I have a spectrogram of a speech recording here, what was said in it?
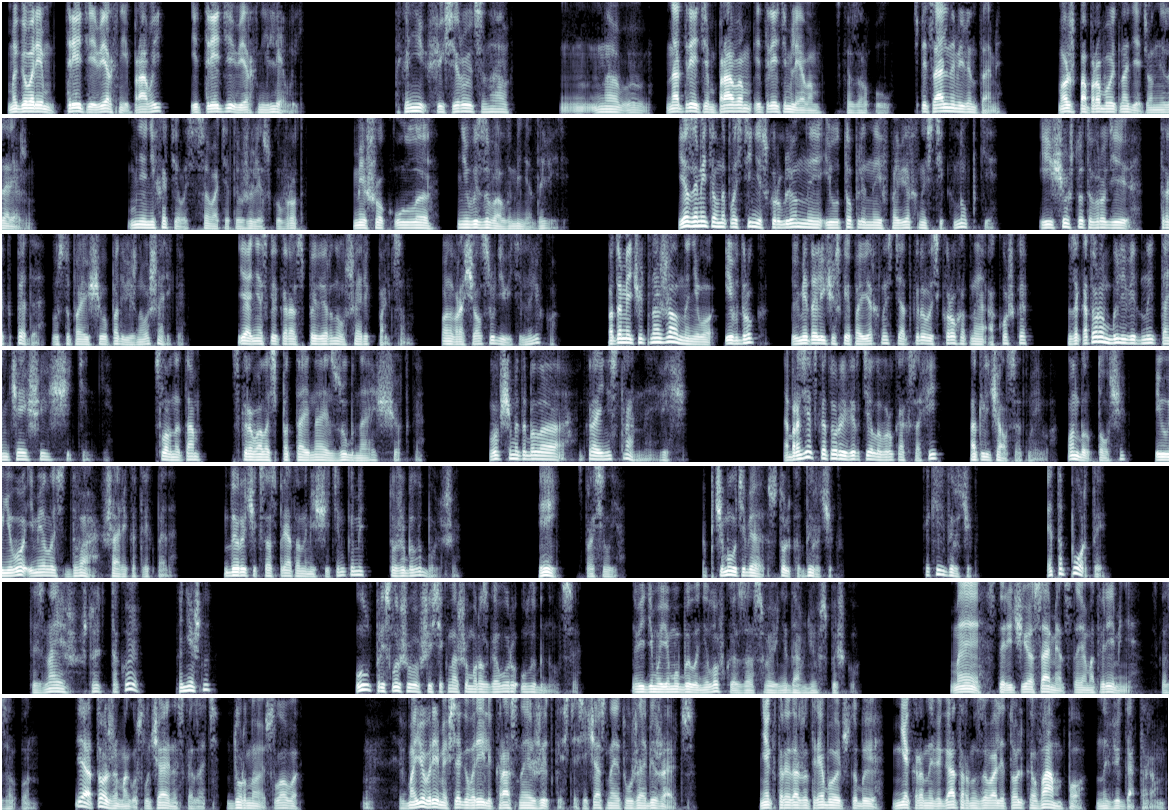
Мы говорим третий верхний правый и третий верхний левый. Так они фиксируются на... на... на третьем правом и третьем левом, — сказал Ул. Специальными винтами. Можешь попробовать надеть, он не заряжен. Мне не хотелось совать эту железку в рот, Мешок Улла не вызывал у меня доверия. Я заметил на пластине скругленные и утопленные в поверхности кнопки и еще что-то вроде трекпеда, выступающего подвижного шарика. Я несколько раз повернул шарик пальцем. Он вращался удивительно легко. Потом я чуть нажал на него, и вдруг в металлической поверхности открылось крохотное окошко, за которым были видны тончайшие щетинки. Словно там скрывалась потайная зубная щетка. В общем, это была крайне странная вещь. Образец, который вертела в руках Софи, отличался от моего. Он был толще, и у него имелось два шарика трекпеда. Дырочек со спрятанными щетинками тоже было больше. — Эй, — спросил я, — а почему у тебя столько дырочек? — Каких дырочек? — Это порты. — Ты знаешь, что это такое? — Конечно. Ул, прислушивавшийся к нашему разговору, улыбнулся. Видимо, ему было неловко за свою недавнюю вспышку. — Мы, старичье, сами отстаем от времени, — сказал он. — Я тоже могу случайно сказать дурное слово. В мое время все говорили «красная жидкость», а сейчас на это уже обижаются. Некоторые даже требуют, чтобы некронавигатор называли только «вампо» навигатором.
